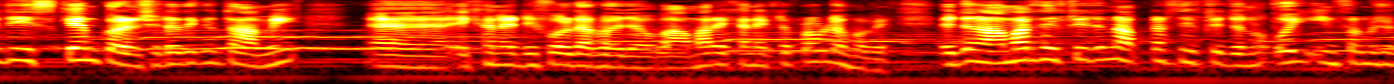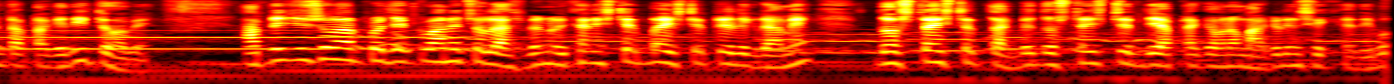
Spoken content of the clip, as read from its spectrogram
যদি স্ক্যাম করেন, সেটাতে কিন্তু আমি এখানে ডিফল্টার হয়ে যাব বা আমার এখানে একটা প্রবলেম হবে। এই জন্য আমার সেফটির জন্য, আপনার সেফটির জন্য ওই ইনফরমেশনটা আপনাকে দিতে হবে। আপনি যে সময় প্রজেক্ট ওয়ানে চলে আসবেন, ওইখানে স্টেপ বাই স্টেপ টেলিগ্রামে দশটা স্টেপ থাকবে। দশটা স্টেপ দিয়ে আপনাকে আমরা মার্কেটিং শিখিয়ে দিব।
